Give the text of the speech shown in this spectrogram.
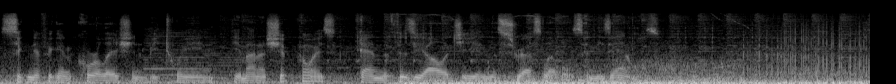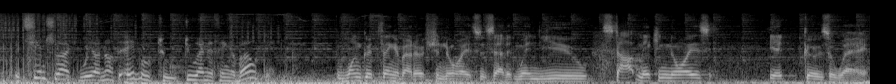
significant correlation between the amount of ship noise and the physiology and the stress levels in these animals. It seems like we are not able to do anything about it. The one good thing about ocean noise is that when you stop making noise, it goes away.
